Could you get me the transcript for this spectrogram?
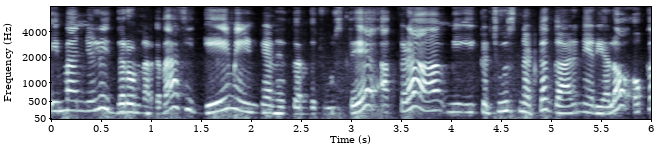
ఇమాన్యుల్ ఇద్దరు ఉన్నారు కదా. అసలు గేమ్ ఏంటి అనేది కనుక చూస్తే అక్కడ మీ ఇక్కడ చూసినట్టుగా గార్డెన్ ఏరియాలో ఒక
